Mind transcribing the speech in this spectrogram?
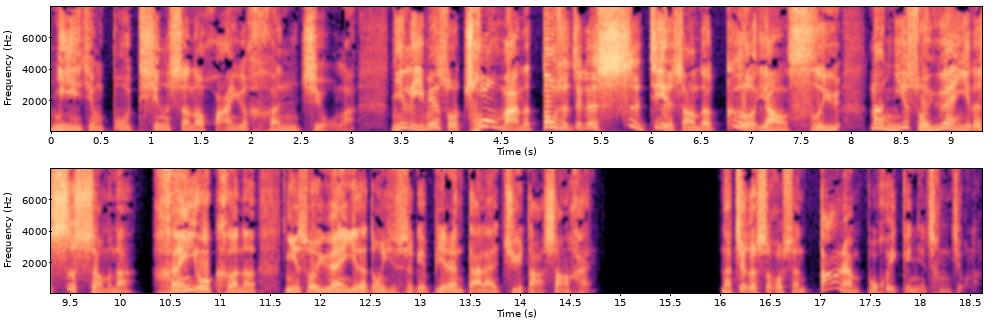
你已经不听神的话语很久了，你里面所充满的都是这个世界上的各样私欲，那你所愿意的是什么呢？很有可能你所愿意的东西是给别人带来巨大伤害。那这个时候神当然不会给你成就了。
